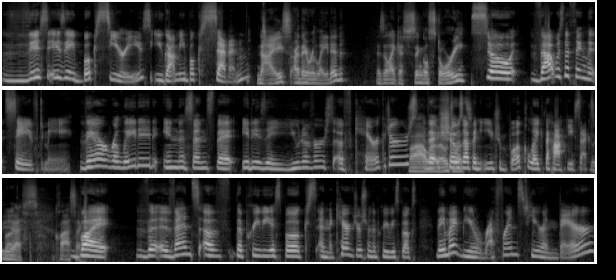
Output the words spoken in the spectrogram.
this is a book series. You got me book seven. Nice. Are they related? Is it like a single story? So that was the thing that saved me. They are related in the sense that it is a universe of characters Wow, that shows ones- up in each book, like the hockey sex book. Yes. Classic. But the events of the previous books and the characters from the previous books, they might be referenced here and there,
